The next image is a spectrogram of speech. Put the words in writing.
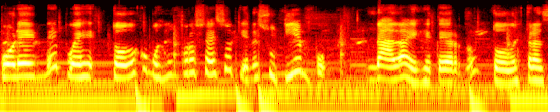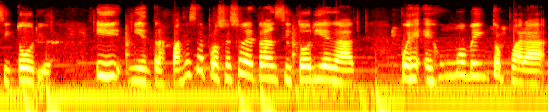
Por ende, pues todo como es un proceso tiene su tiempo. Nada es eterno, todo es transitorio. Y mientras pasa ese proceso de transitoriedad, pues es un momento para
